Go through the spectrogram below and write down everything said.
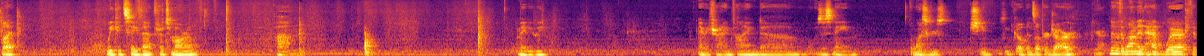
But we could save that for tomorrow. Um, maybe we maybe try and find uh, what was his name? The one Whiskers. she opens up her jar. Yeah. No, the one that had work that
